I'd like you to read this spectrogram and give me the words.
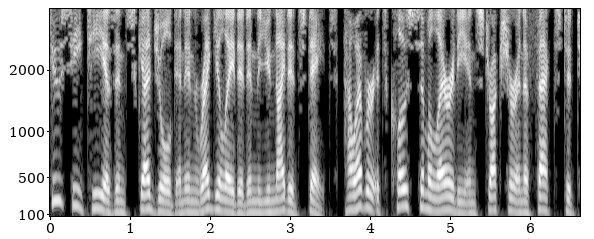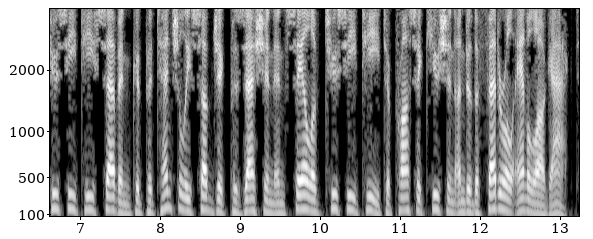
2CT is unscheduled and unregulated in the United States, however its close similarity in structure and effects to 2CT7 could potentially subject possession and sale of 2CT to prosecution under the Federal Analog Act.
